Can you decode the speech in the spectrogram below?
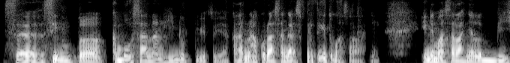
sesimpel kebosanan hidup gitu ya. Karena aku rasa nggak seperti itu masalahnya ini masalahnya lebih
